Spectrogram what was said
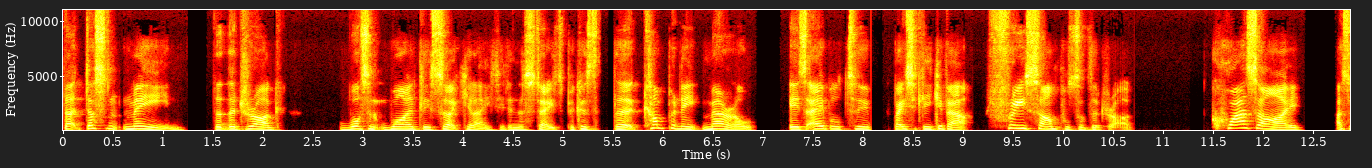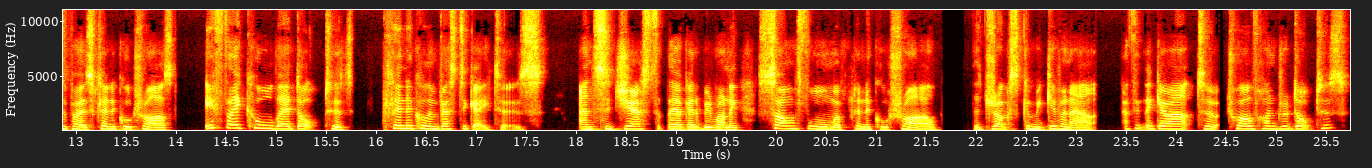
that doesn't mean that the drug wasn't widely circulated in the States because the company Merrell is able to basically give out free samples of the drug, quasi, I suppose, clinical trials. If they call their doctors clinical investigators and suggest that they are going to be running some form of clinical trial, the drugs can be given out. I think they go out to 1,200 doctors.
